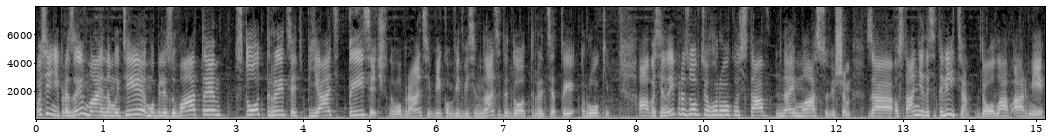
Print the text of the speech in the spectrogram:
Осінній призив має на меті мобілізувати 135 тисяч новобранців віком від 18 до 30 років. А весняний призов цього року став наймасовішим за останні десятиліття. До лав армії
